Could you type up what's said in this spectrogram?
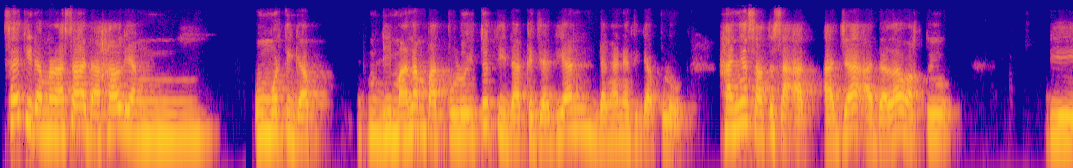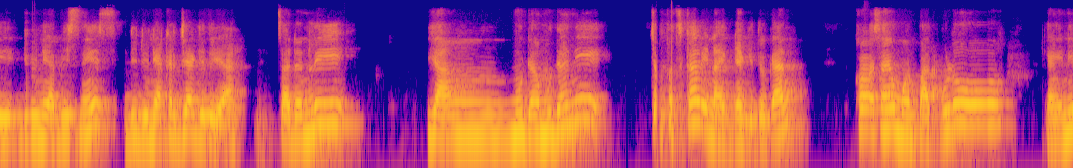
saya tidak merasa ada hal yang umur 3 di mana 40 itu tidak kejadian dengan yang 30. Hanya satu saat aja adalah waktu di dunia bisnis, di dunia kerja gitu ya. Suddenly yang muda-muda nih cepat sekali naiknya gitu kan. Kok saya umur 40, yang ini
